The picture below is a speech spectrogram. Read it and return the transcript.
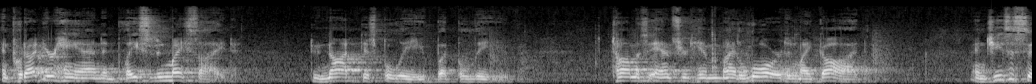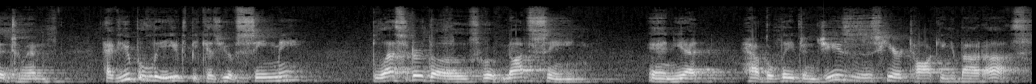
and put out your hand and place it in my side. Do not disbelieve, but believe. Thomas answered him, My Lord and my God. And Jesus said to him, Have you believed because you have seen me? Blessed are those who have not seen and yet have believed. And Jesus is here talking about us.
